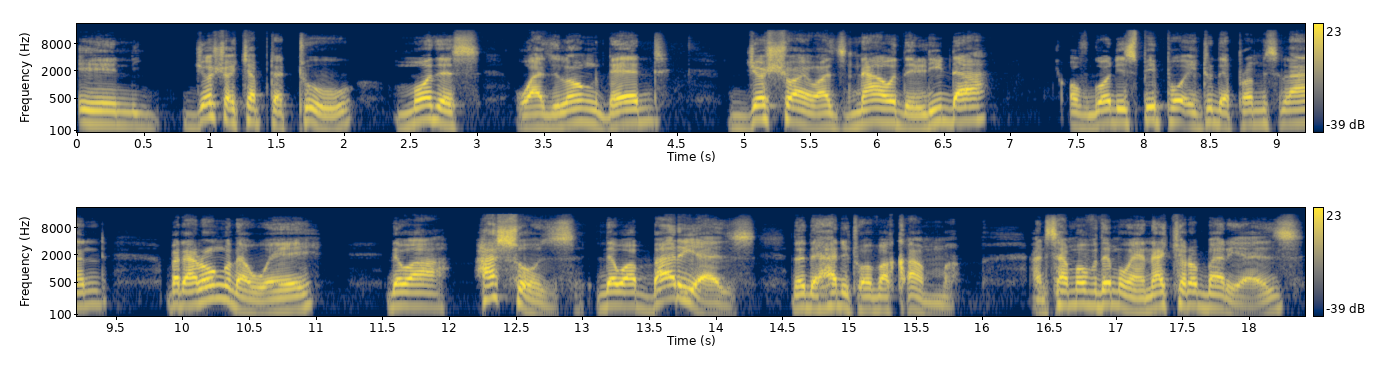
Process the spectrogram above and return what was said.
in Joshua chapter 2, Moses was long dead. Joshua was now the leader of God's people into the promised land. But along the way, there were hassles, there were barriers that they had to overcome. And some of them were natural barriers,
